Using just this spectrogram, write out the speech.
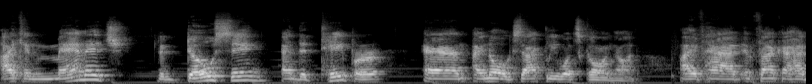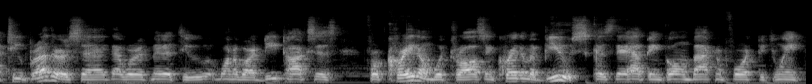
I can manage the dosing and the taper, and I know exactly what's going on. I've had, in fact, I had two brothers uh, that were admitted to one of our detoxes for kratom withdrawals and kratom abuse because they have been going back and forth between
